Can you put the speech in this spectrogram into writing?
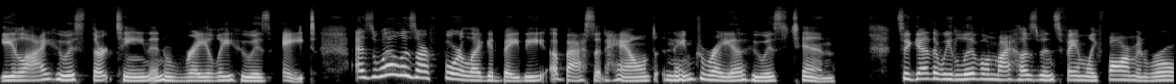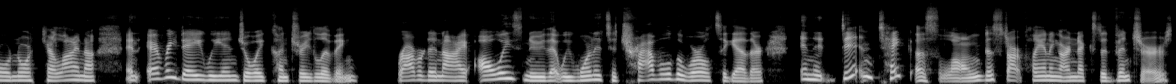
Eli, who is 13, and Rayleigh, who is 8, as well as our four legged baby, a basset hound named Rhea, who is 10. Together, we live on my husband's family farm in rural North Carolina, and every day we enjoy country living. Robert and I always knew that we wanted to travel the world together, and it didn't take us long to start planning our next adventures.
